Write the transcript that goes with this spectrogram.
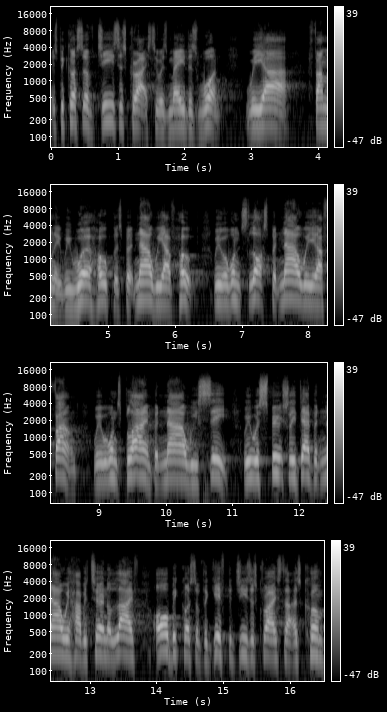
It's because of Jesus Christ who has made us one. We are family. We were hopeless, but now we have hope. We were once lost, but now we are found. We were once blind, but now we see. We were spiritually dead, but now we have eternal life, all because of the gift of Jesus Christ that has come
